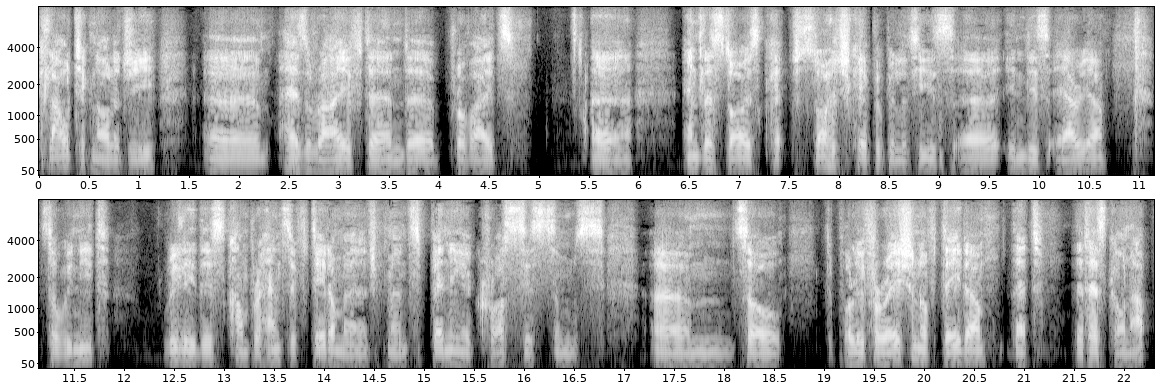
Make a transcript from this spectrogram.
cloud technology uh, has arrived and uh, provides uh, endless storage storage capabilities uh, in this area. So we need really this comprehensive data management spanning across systems. Um, so the proliferation of data that that has gone up,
